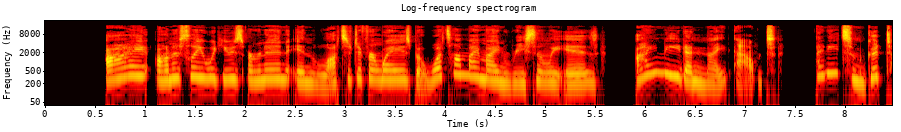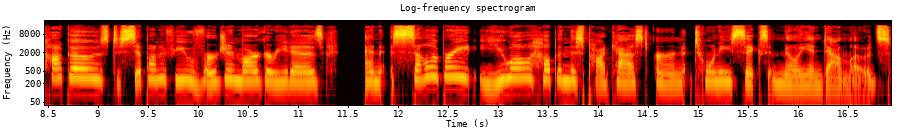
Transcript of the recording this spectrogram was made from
I honestly would use Earnin in lots of different ways, but what's on my mind recently is I need a night out. I need some good tacos to sip on a few virgin margaritas and celebrate you all helping this podcast earn 26 million downloads.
